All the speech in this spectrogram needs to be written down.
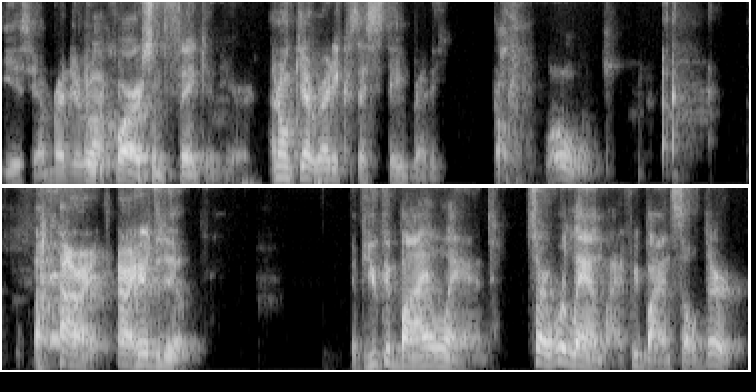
Easy. I'm ready to rock. require some thinking here. I don't get ready because I stay ready. Oh, whoa. all right. All right. Here's the deal. If you could buy land, sorry, we're land life. We buy and sell dirt.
